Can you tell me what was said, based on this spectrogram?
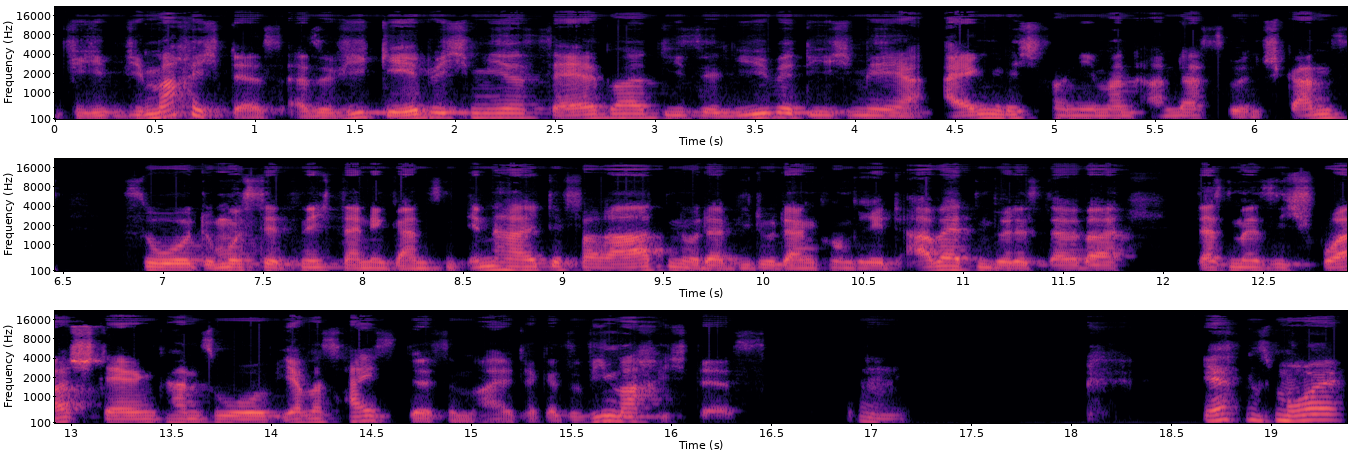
Wie, wie mache ich das? Also wie gebe ich mir selber diese Liebe, die ich mir ja eigentlich von jemand anders wünsche? Ganz so, du musst jetzt nicht deine ganzen Inhalte verraten oder wie du dann konkret arbeiten würdest, aber dass man sich vorstellen kann, so, ja, was heißt das im Alltag? Also wie mache ich das? Hm. Erstens mal,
